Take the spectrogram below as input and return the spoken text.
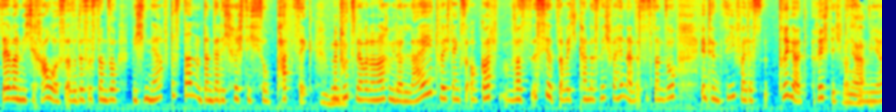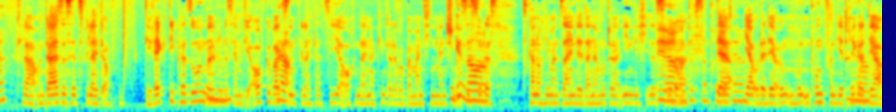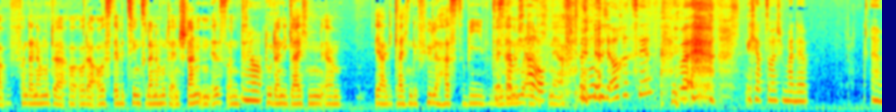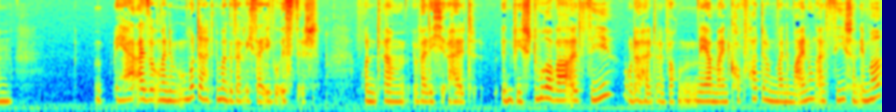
selber nicht raus. Also das ist dann so, mich nervt es dann und dann werde ich richtig so patzig. Mhm. Und dann mhm. tut es mir aber danach wieder leid, weil ich denke so, oh Gott, was ist jetzt? Aber ich kann das nicht verhindern. Das ist dann so intensiv, weil das triggert richtig was ja, in mir. Klar, und da ist es jetzt vielleicht auch direkt die Person, weil mhm. du bist ja mit ihr aufgewachsen ja. und vielleicht hat sie ja auch in deiner Kindheit, aber bei manchen Menschen genau. ist es so, genau. dass es kann auch jemand sein, der deiner Mutter ähnlich ist ja, oder triggert, der, ja. ja. oder der irgendeinen wunden Punkt von dir triggert, der von deiner Mutter oder aus der Beziehung zu deiner Mutter entstanden ist und du dann die gleichen ähm, ja, die gleichen Gefühle hast, wie das wenn deine Mutter dich nervt. Das muss ich auch erzählen. weil ich habe zum Beispiel meine ähm, ja, also meine Mutter hat immer gesagt, ich sei egoistisch. Und ähm, weil ich halt irgendwie sturer war als sie oder halt einfach mehr meinen Kopf hatte und meine Meinung als sie schon immer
